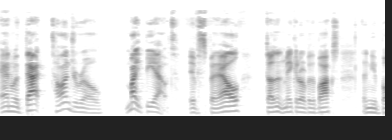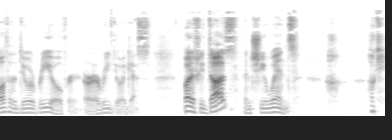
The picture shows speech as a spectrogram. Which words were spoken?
And with that, Tanjiro might be out. If Spinel doesn't make it over the box, then you both have to do a re-over, or a redo, I guess. But if she does, then she wins. Okay,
